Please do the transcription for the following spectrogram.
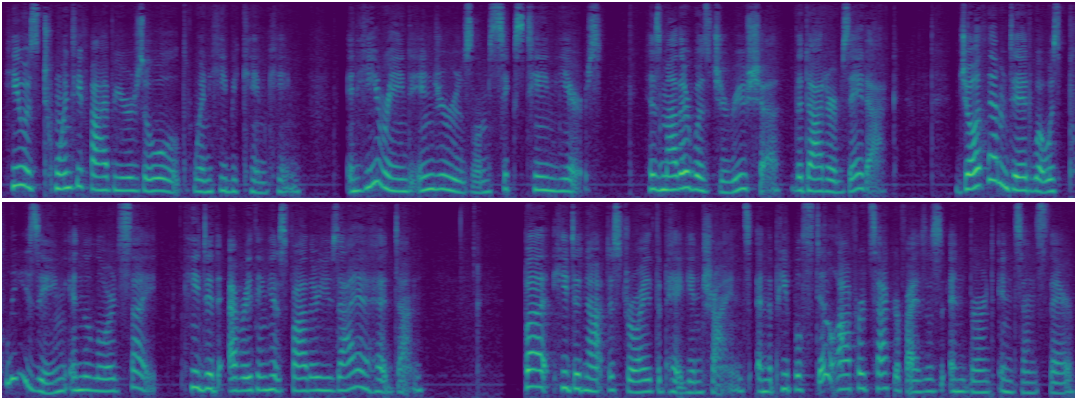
He was 25 years old when he became king, and he reigned in Jerusalem 16 years. His mother was Jerusha, the daughter of Zadok. Jotham did what was pleasing in the Lord's sight. He did everything his father Uzziah had done. But he did not destroy the pagan shrines, and the people still offered sacrifices and burnt incense there.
